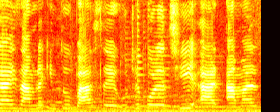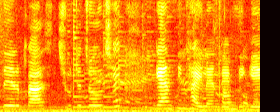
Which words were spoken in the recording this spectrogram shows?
গাইজ আমরা কিন্তু বাসে উঠে পড়েছি আর আমাদের বাস ছুটে চলছে গ্যান্থিং হাইল্যান্ডের দিকে।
